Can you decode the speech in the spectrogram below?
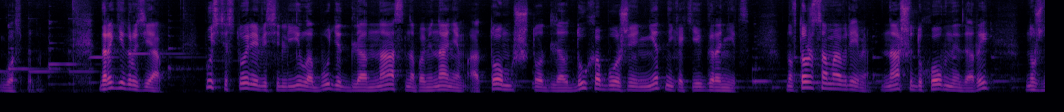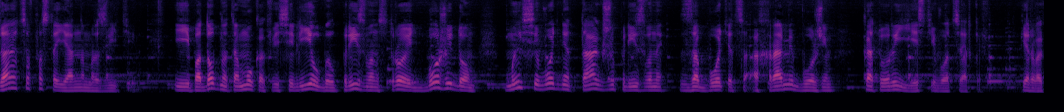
Господу. Дорогие друзья, пусть история Веселила будет для нас напоминанием о том, что для Духа Божия нет никаких границ. Но в то же самое время наши духовные дары – нуждаются в постоянном развитии. И подобно тому, как Веселиил был призван строить Божий дом, мы сегодня также призваны заботиться о храме Божьем, который есть его церковь. Первое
